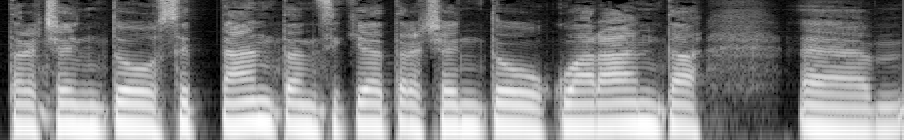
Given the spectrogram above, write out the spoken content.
370 anziché a 340 ehm,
